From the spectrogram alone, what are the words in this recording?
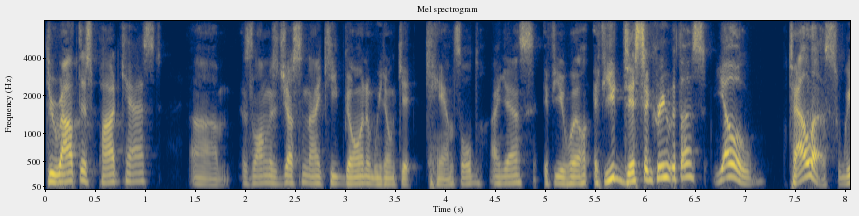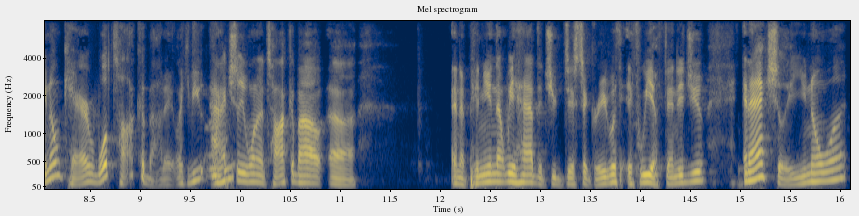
throughout this podcast, um, as long as Justin and I keep going and we don't get canceled, I guess, if you will, if you disagree with us, yo, tell us. We don't care. We'll talk about it. Like if you Mhm. actually want to talk about uh, an opinion that we have that you disagreed with, if we offended you, and actually, you know what?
